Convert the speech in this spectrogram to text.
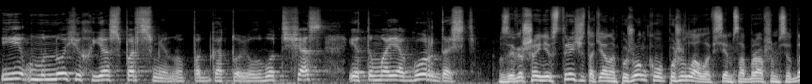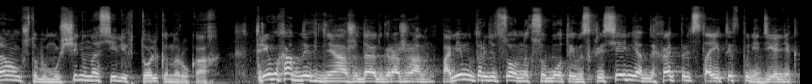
И многих я спортсменов подготовила. Вот сейчас это моя гордость. В завершении встречи Татьяна Пыжонкова пожелала всем собравшимся дамам, чтобы мужчины носили их только на руках. Три выходных дня ожидают горожан. Помимо традиционных субботы и воскресенья, отдыхать предстоит и в понедельник.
